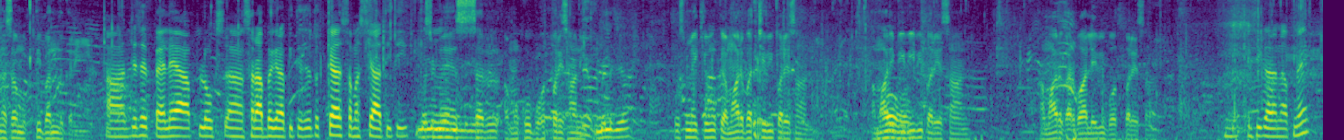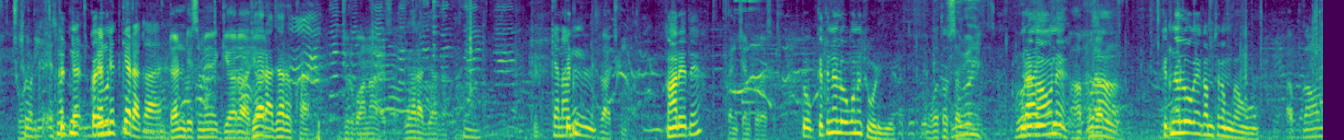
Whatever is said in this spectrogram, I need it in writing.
नशा मुक्ति बंद करी है। आ, जैसे पहले आप लोग शराब वगैरह पीते थे तो क्या समस्या आती थी? उसमें सर हमको बहुत परेशानी थी। मिल गया। उसमें क्योंकि हमारे बच्चे भी परेशान हमारी बीवी भी परेशान हमारे घर वाले भी बहुत परेशान। इसी कारण आपने छोड़ दिया। इसमें दंड- क्या रखा है? दंड इसमें ग्यारह ग्यारह हज़ार रखा है। जुर्माना है सर। ग्यारह हज़ार रखा हम्म। क्या नाम राजकुमार। कहाँ रहते हैं? कंचनपुरा से। तो कितने लोगों ने छोड़ी है वो तो सभी पूरे गाँव ने? हाँ, पूरा। कितने लोग हैं कम से कम गाँव में? अब गाँव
